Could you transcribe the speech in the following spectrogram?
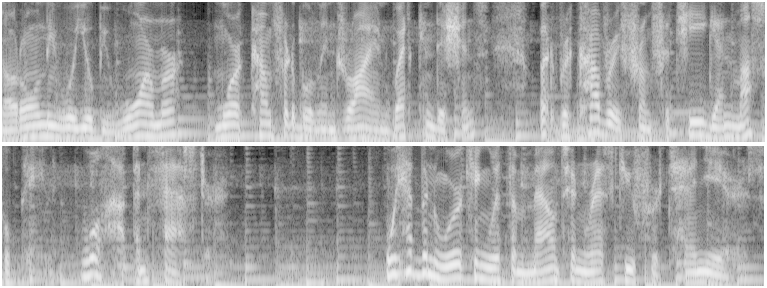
Not only will you be warmer, more comfortable in dry and wet conditions, but recovery from fatigue and muscle pain will happen faster. We have been working with the Mountain Rescue for 10 years.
